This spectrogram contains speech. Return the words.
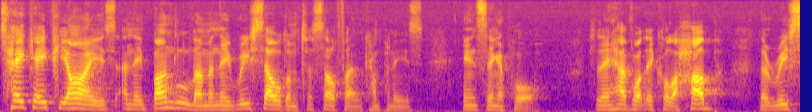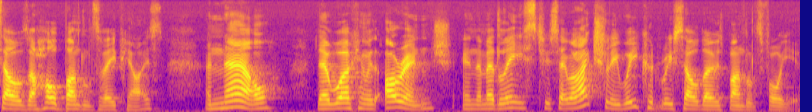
take APIs and they bundle them and they resell them to cell phone companies in Singapore. So they have what they call a hub that resells a whole bundles of APIs. And now they're working with Orange in the Middle East who say, well, actually, we could resell those bundles for you.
